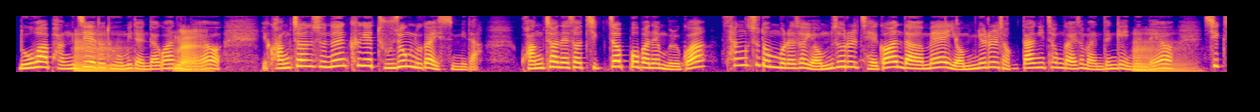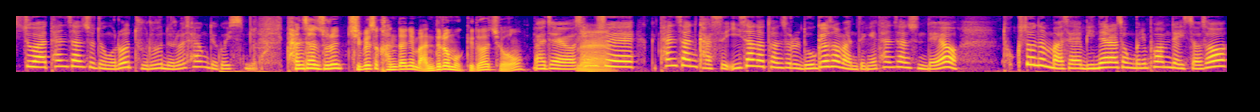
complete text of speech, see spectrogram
노화 방지에도 음. 도움이 된다고 하는데요. 이 광천수는 크게 두 종류가 있습니다. 광천에서 직접 뽑아낸 물과 상수돗물에서 염소를 제거한 다음에 염류를 적당히 첨가해서 만든 게 있는데요. 음. 식수와 탄산수 등으로 두루두루 사용되고 있습니다. 탄산수는 집에서 간단히 만들어 먹기도 하죠. 맞아요. 네. 생수에 그 탄산가스, 이산화탄소를 녹여서 만든 게 탄산수인데요. 톡 쏘는 맛에 미네랄 성분이 포함되어 있어서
